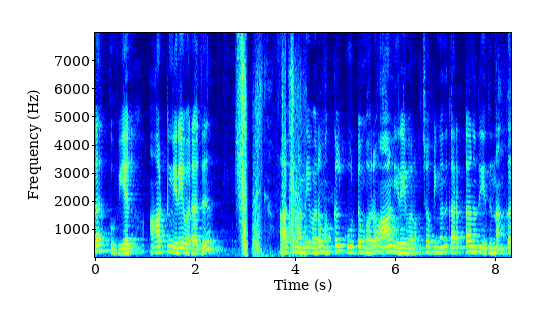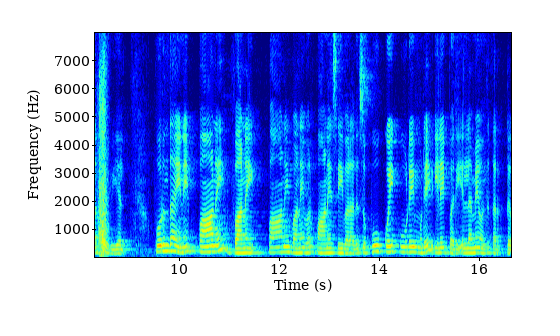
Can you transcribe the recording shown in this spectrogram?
கற்குவியல். ஆட்டு நிறை வராது. ஆட்டு மந்தை வரும் மக்கள் கூட்டம் வரும் ஆ நிறை வரும். ஸோ அப்போ இங்கே வந்து கரெக்டானது எதுனா கற்குவியல். பொருந்தா இணை பானை வனை. பானை வனைவர் பானை செய்வர். அது ஸோ பூக்கொய் கூடை முடை இலைப்பறி எல்லாமே வந்து கரெக்டு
